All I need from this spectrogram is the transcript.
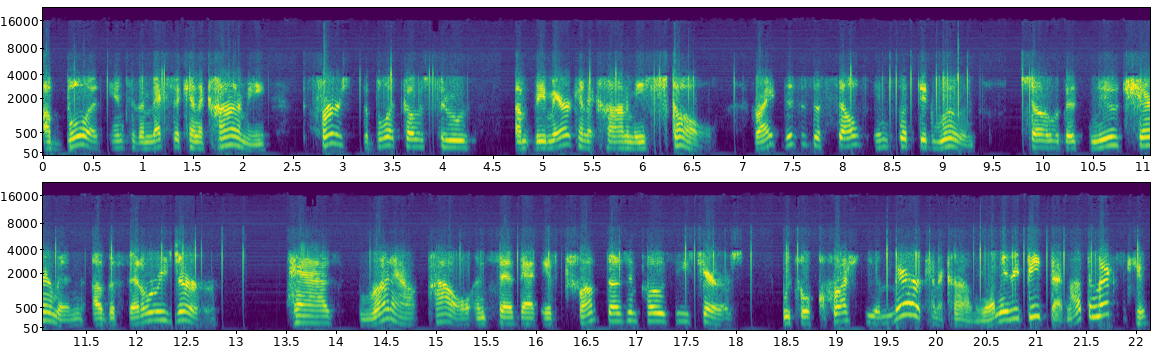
a bullet into the Mexican economy, first the bullet goes through um, the American economy's skull, right? This is a self-inflicted wound. So the new chairman of the Federal Reserve has run out Powell and said that if Trump does impose these tariffs, which will crush the American economy, let me repeat that, not the Mexicans,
